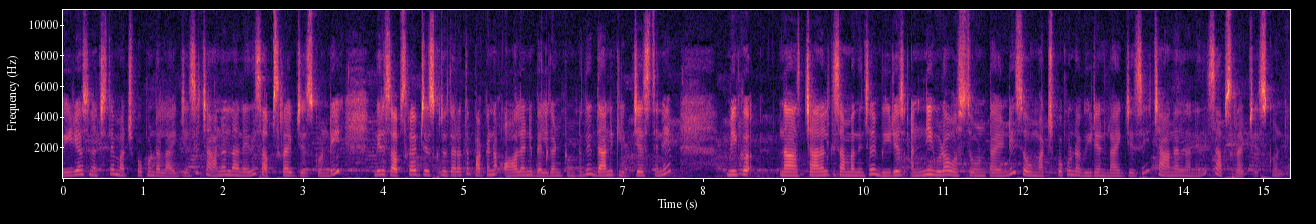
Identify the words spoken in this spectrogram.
వీడియోస్ నచ్చితే మర్చిపోకుండా లైక్ చేసి ఛానల్ అనేది సబ్స్క్రైబ్ చేసుకోండి. మీరు సబ్స్క్రైబ్ చేసుకున్న తర్వాత పక్కన ఆల్ అని బెల్ గంట ఉంటుంది. దాన్ని క్లిక్ చేస్తేనే మీకు నా ఛానల్కి సంబంధించిన వీడియోస్ అన్నీ కూడా వస్తూ ఉంటాయండి. సో మర్చిపోకుండా వీడియోని లైక్ చేసి ఛానల్ అనేది సబ్స్క్రైబ్ చేసుకోండి.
